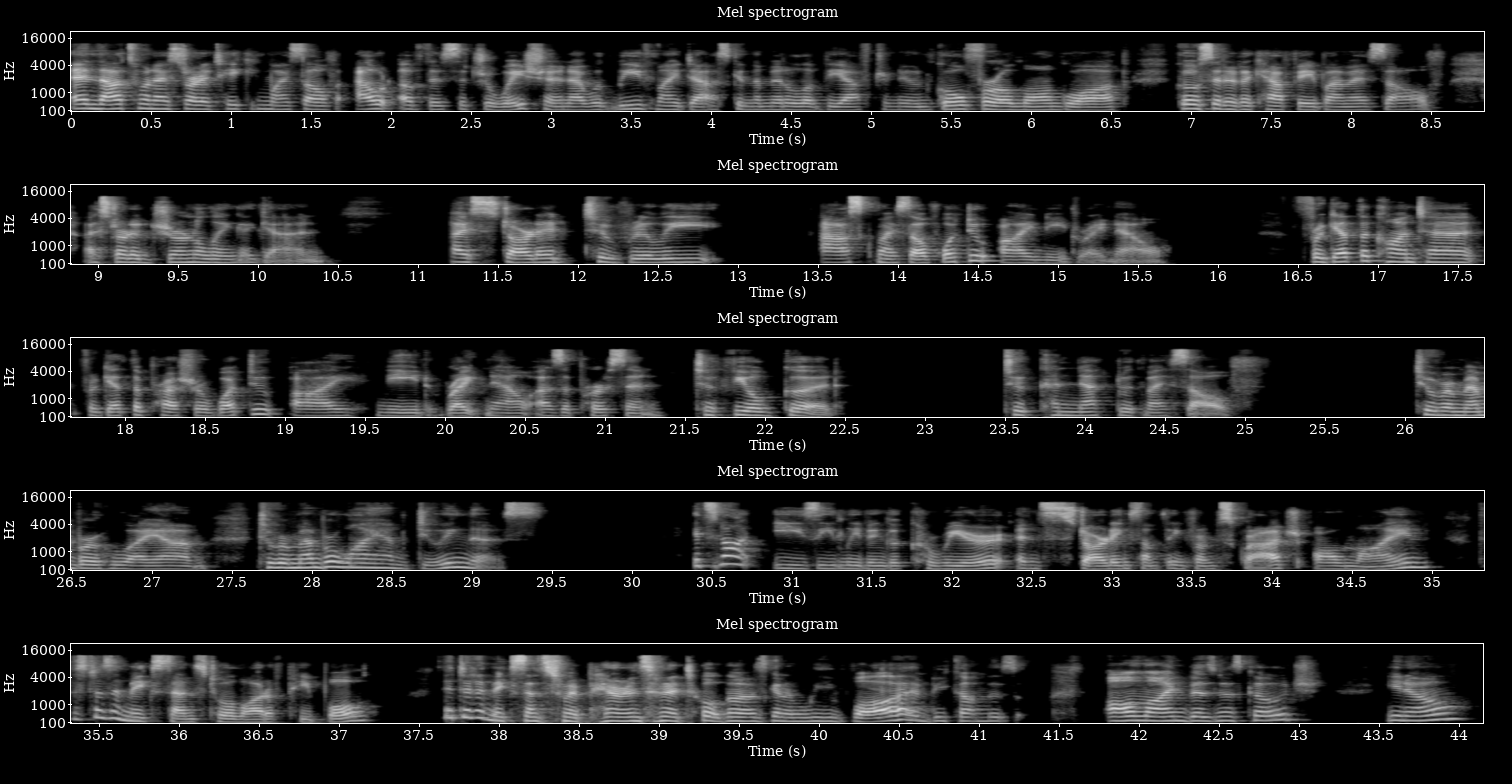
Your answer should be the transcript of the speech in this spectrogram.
And that's when i started taking myself out of this situation. I would leave my desk in the middle of the afternoon go for a long walk go sit at a cafe by myself. I started journaling again. I started to really ask myself what do i need right now? Forget the content, forget the pressure. What do I need right now as a person to feel good, to connect with myself, to remember who I am, to remember why I'm doing this? It's not easy leaving a career and starting something from scratch online. This doesn't make sense to a lot of people. It didn't make sense to my parents when I told them I was going to leave law and become this online business coach. You know,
